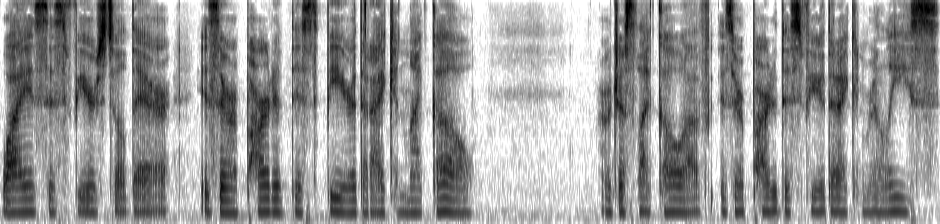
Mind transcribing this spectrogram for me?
Why is this fear still there? Is there a part of this fear that I can let go or just let go of? Is there a part of this fear that I can release?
